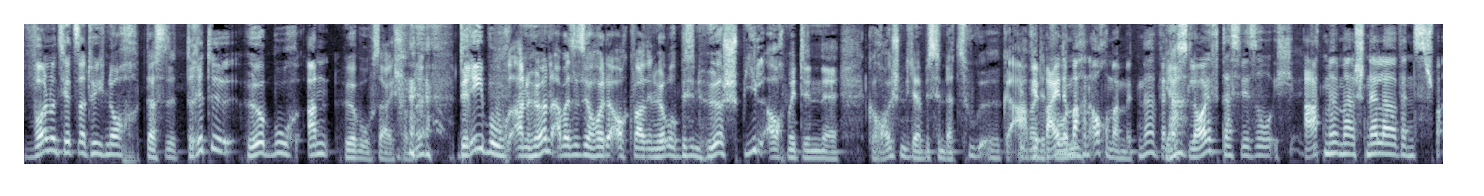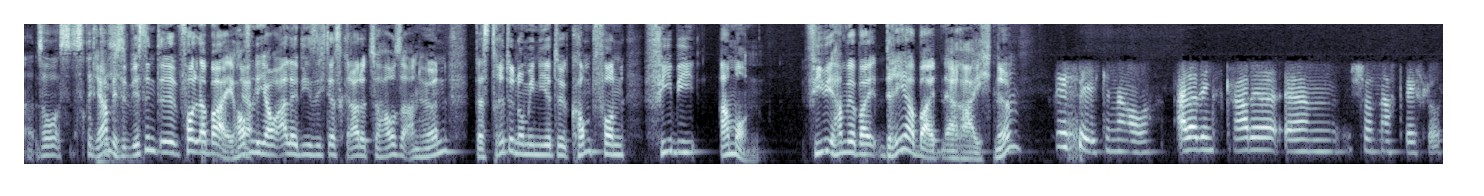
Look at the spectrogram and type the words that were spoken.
wollen uns jetzt natürlich noch das dritte Hörbuch an, Hörbuch sage ich schon, ne? Drehbuch anhören, aber es ist ja heute auch quasi ein Hörbuch, ein bisschen Hörspiel, auch mit den äh, Geräuschen, die da ein bisschen dazu äh, gearbeitet Wir beide wurden. machen auch immer mit, ne? Wenn Ja. das läuft, dass wir so, ich atme immer schneller, wenn es so es ist richtig. Ja, wir sind, wir sind äh, voll dabei. Hoffentlich auch alle, die sich das gerade zu Hause anhören. Das dritte Nominierte kommt von Phoebe Amon. Phoebe haben wir bei Dreharbeiten erreicht, ne? Richtig, genau. Allerdings gerade ähm, schon nach Drehschluss.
